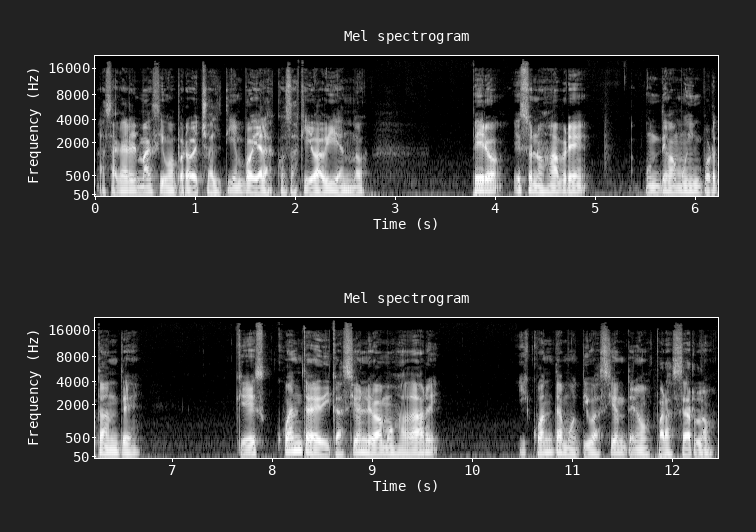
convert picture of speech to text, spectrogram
a sacar el máximo provecho al tiempo y a las cosas que iba viendo. Pero eso nos abre un tema muy importante, que es cuánta dedicación le vamos a dar y cuánta motivación tenemos para hacerlo.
